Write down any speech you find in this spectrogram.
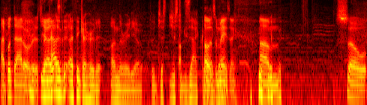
I put that over. it. It's yeah, I, th- I think I heard it on the radio. Just just exactly. Oh, like it's amazing. um, so,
